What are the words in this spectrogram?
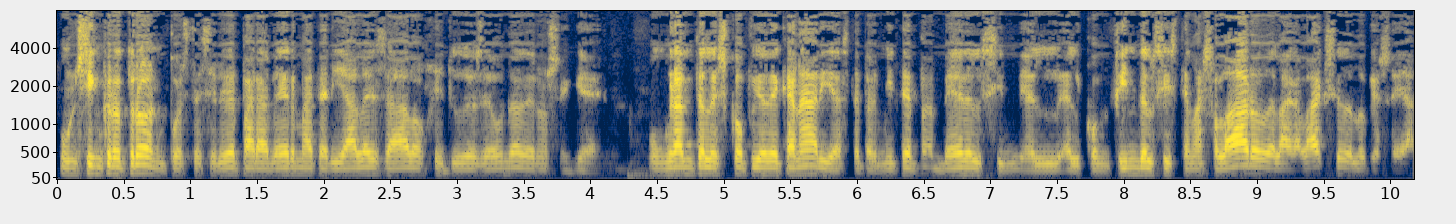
Un sincrotrón, pues te sirve para ver materiales a longitudes de onda de no sé qué. Un gran telescopio de Canarias te permite ver el, el confín del sistema solar o de la galaxia o de lo que sea.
